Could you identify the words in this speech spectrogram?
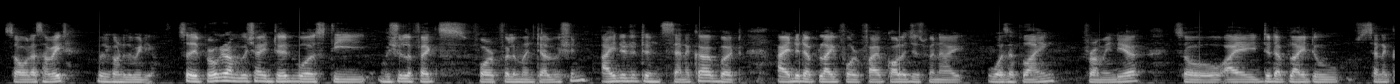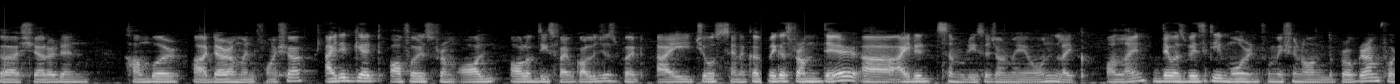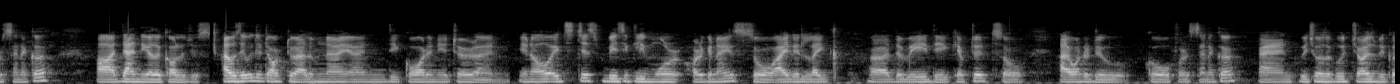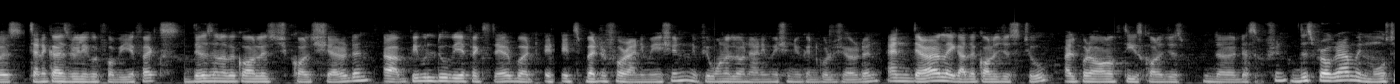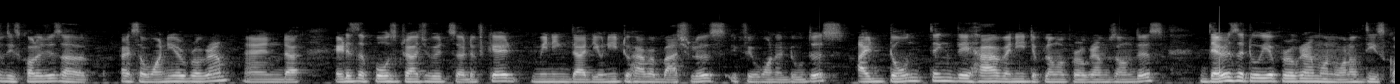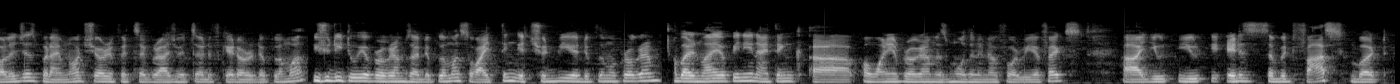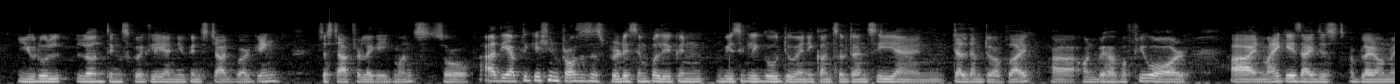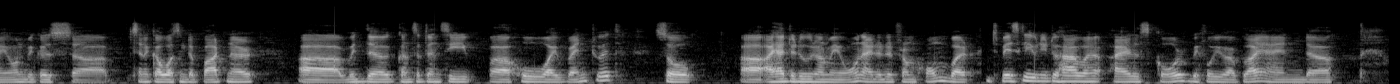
So let's not wait we'll go to the video. So the program which I did was the visual effects for film and television. I did it in Seneca but I did apply for five colleges when I was applying from India. So I did apply to Seneca, Sheridan, Humber, uh, Durham, and Fanshawe. I did get offers from all all of these five colleges, but I chose Seneca because from there uh, I did some research on my own, like online. There was basically more information on the program for Seneca. Uh, than the other colleges. I was able to talk to alumni and the coordinator, and you know, it's just basically more organized. So I did like uh, the way they kept it. So I wanted to go for Seneca and which was a good choice because Seneca is really good for VFX. There's another college called Sheridan. Uh, people do VFX there but it, it's better for animation. If you want to learn animation you can go to Sheridan and there are like other colleges too. I'll put all of these colleges in the description. This program in most of these colleges are it's a one year program and uh, it is a postgraduate certificate meaning that you need to have a bachelor's if you want to do this. I don't think they have any diploma programs on this. There is a two-year program on one of these colleges but i'm not sure if it's a graduate certificate or a diploma. Usually two-year programs are diploma so i think it should be a diploma program. But in my opinion i think uh, a one-year program is more than enough for vfx uh, you you it is a bit fast but you do learn things quickly and you can start working just after like eight months. So uh, the application process is pretty simple. You can basically go to any consultancy and tell them to apply uh, on behalf of you. Or uh, in my case I just applied on my own because uh, Seneca wasn't a partner uh, with the consultancy uh, who I went with. So I had to do it on my own. I did it from home but it's basically you need to have an IELTS score before you apply. And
